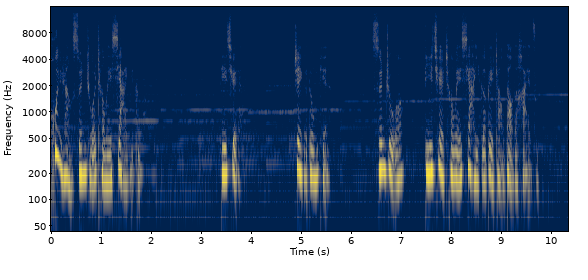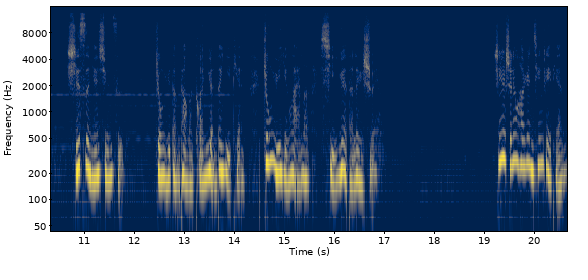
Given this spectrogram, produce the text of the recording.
会让孙卓成为下一个。的确，这个冬天，孙卓的确成为下一个被找到的孩子。十四年寻子，终于等到了团圆的一天，终于迎来了喜悦的泪水。十月十六号认亲这天，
